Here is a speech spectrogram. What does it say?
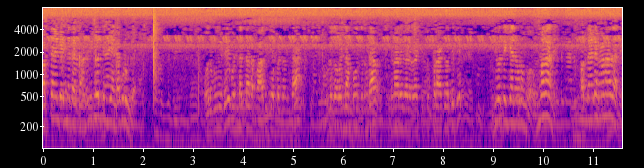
பத்தாயிரம் ரூபாய் என்ன தக்கான இருபத்தஞ்சாயிரம் கொடுங்க. ஒரு வீடு வெள்ளத்தால பாதிக்கப்பட்டிருந்தா உங்களுக்கு வெள்ளம் போந்திருந்தா கிணறுகளை வச்சு துப்புராக்கிறதுக்கு இருபத்தஞ்சாயிரம் கொடுங்க. உண்மைதானே? பத்தாயிரம் காணாதானே?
